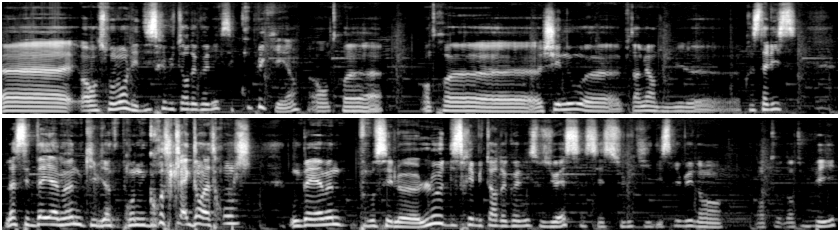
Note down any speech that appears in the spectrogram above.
Euh, en ce moment, les distributeurs de comics, c'est compliqué. Hein, entre euh, entre euh, chez nous, euh, putain merde, j'ai le Prestalis. Là, c'est Diamond qui vient de prendre une grosse claque dans la tronche. Donc Diamond, c'est le, le distributeur de comics aux US. C'est celui qui distribue dans dans tout, dans tout le pays.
